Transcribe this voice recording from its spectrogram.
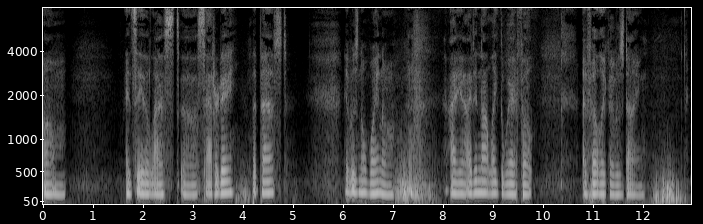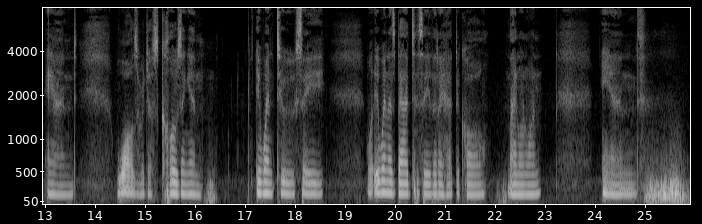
Um, I'd say the last uh, Saturday that passed. It was no bueno. I uh, I did not like the way I felt. I felt like I was dying, and walls were just closing in. It went to say, well, it went as bad to say that I had to call 911 and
